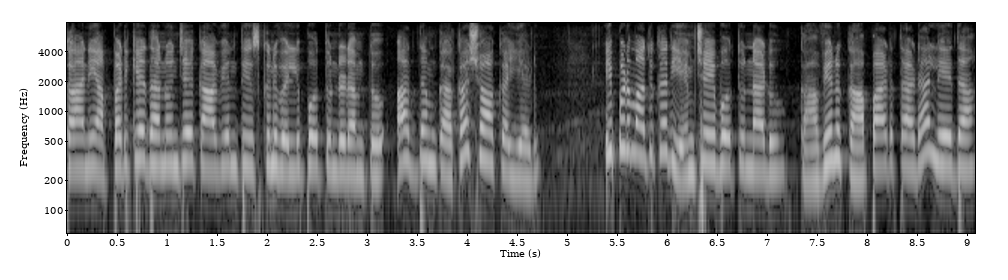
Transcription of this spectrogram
కానీ అప్పటికే ధనుంజయ్ కావ్యం తీసుకుని వెళ్ళిపోతుండడంతో అర్థం కాక షాక్ అయ్యాడు. ఇప్పుడు మధుకర్ ఏం చేయబోతున్నాడు? కావ్యను కాపాడతాడా లేదా?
